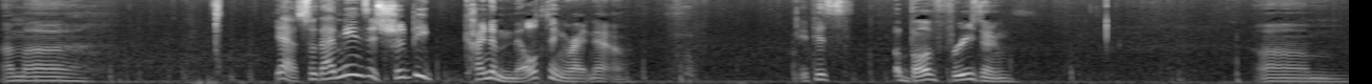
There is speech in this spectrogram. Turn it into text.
I'm uh, yeah, so that means it should be kind of melting right now. If it's above freezing, um,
